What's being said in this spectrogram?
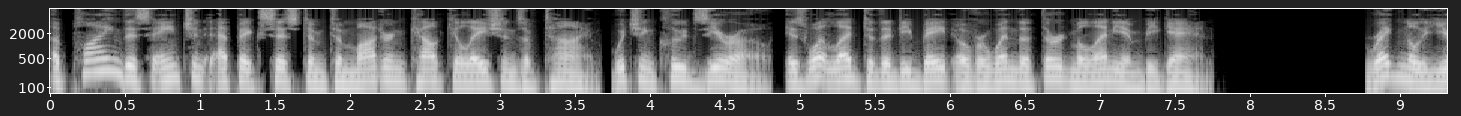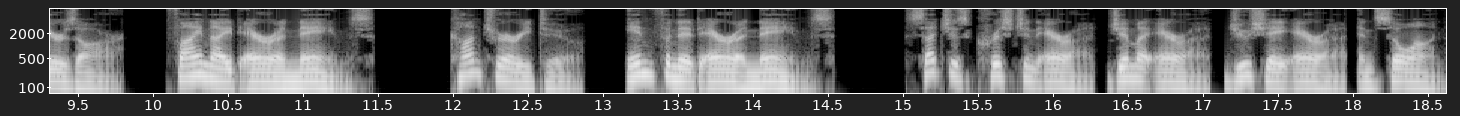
Applying this ancient epic system to modern calculations of time, which include zero, is what led to the debate over when the third millennium began. Regnal years are «finite era names», contrary to «infinite era names», such as Christian era, Jimmu era, Juche era, and so on.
